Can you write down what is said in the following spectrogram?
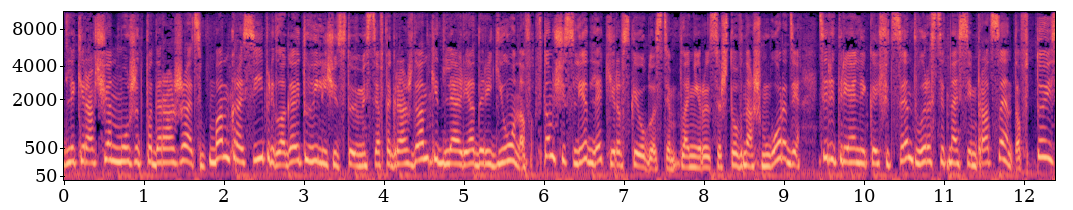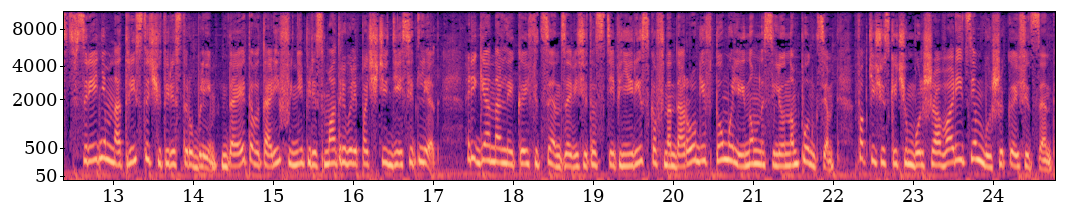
для кировчан может подорожать. Банк России предлагает увеличить стоимость автогражданки для ряда регионов, в том числе для Кировской области. Планируется, что в нашем городе территориальный коэффициент вырастет на 7%, то есть в среднем на 300-400 рублей. До этого тарифы не пересматривали почти 10 лет. Региональный коэффициент зависит от степени рисков на дороге в том или ином населенном пункте. Фактически, чем больше аварий, тем выше коэффициент.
